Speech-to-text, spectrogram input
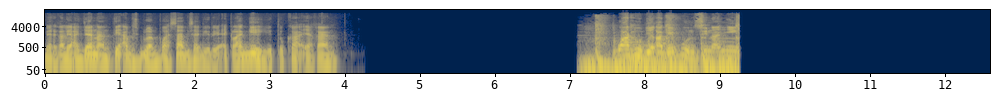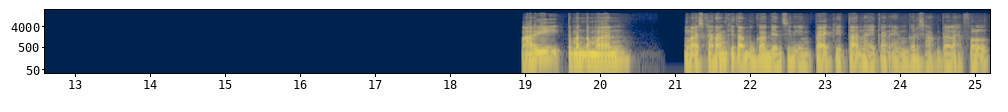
Biar kali aja nanti abis bulan puasa bisa di react lagi gitu kak ya kan? Waduh dia kaget pun sih anjing. Mari teman-teman Mulai sekarang kita buka Genshin Impact Kita naikkan Ember sampai level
